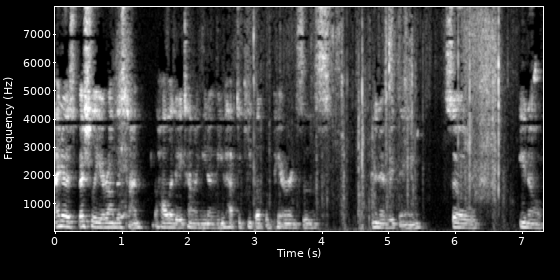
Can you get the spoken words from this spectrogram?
I know, especially around this time, the holiday time, you know, you have to keep up appearances and everything. So, you know,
